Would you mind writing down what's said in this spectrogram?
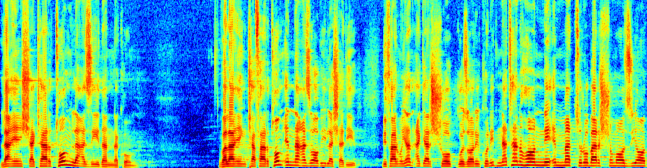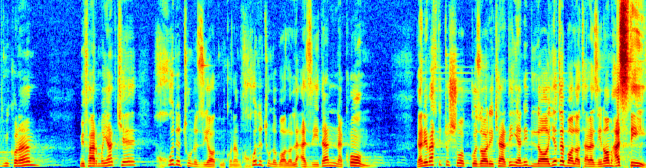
لئن شکرتم لازیدنکم و لئن کفرتم ان عذابی لشدید. میفرماید اگر شکر گذاری کنید نه تنها نعمت رو بر شما زیاد می‌کنم میفرماید که خودتون رو زیاد می‌کنم خودتون رو بالا لعزیدن نکم یعنی وقتی تو شکر گذاری کردی یعنی لایق بالاتر از اینام هستی.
